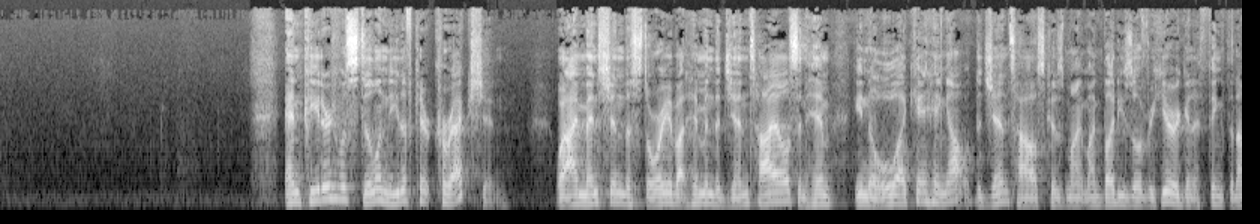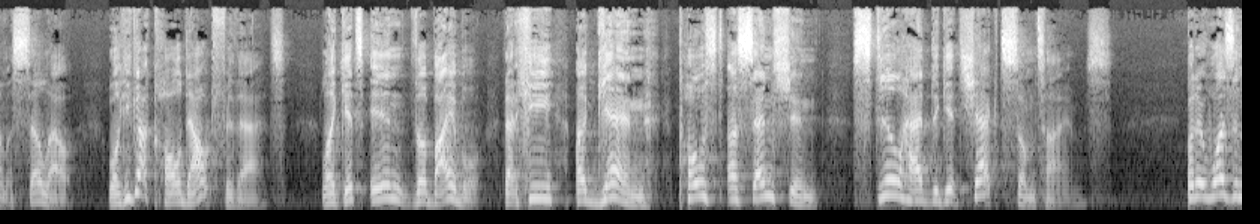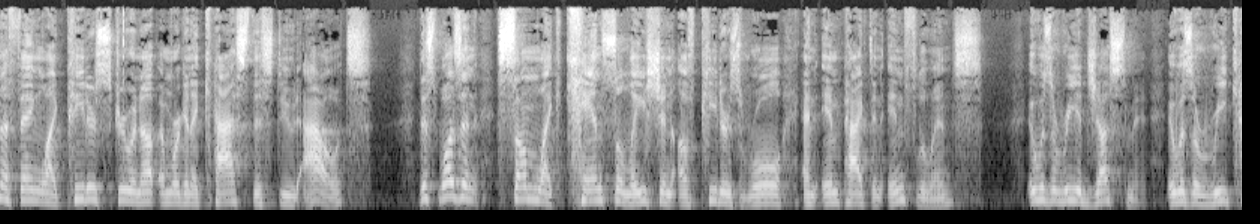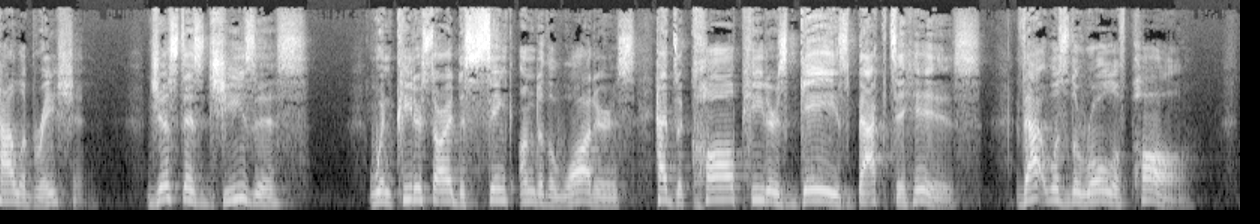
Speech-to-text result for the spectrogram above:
And Peter was still in need of correction. Well, I mentioned the story about him and the Gentiles and him, you know, oh, I can't hang out with the Gentiles because my, my buddies over here are going to think that I'm a sellout. Well, he got called out for that. Like it's in the Bible that he, again, post ascension, still had to get checked sometimes. But it wasn't a thing like Peter's screwing up and we're going to cast this dude out. This wasn't some like cancellation of Peter's role and impact and influence. It was a readjustment. It was a recalibration. Just as Jesus, when Peter started to sink under the waters, had to call Peter's gaze back to his, that was the role of Paul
